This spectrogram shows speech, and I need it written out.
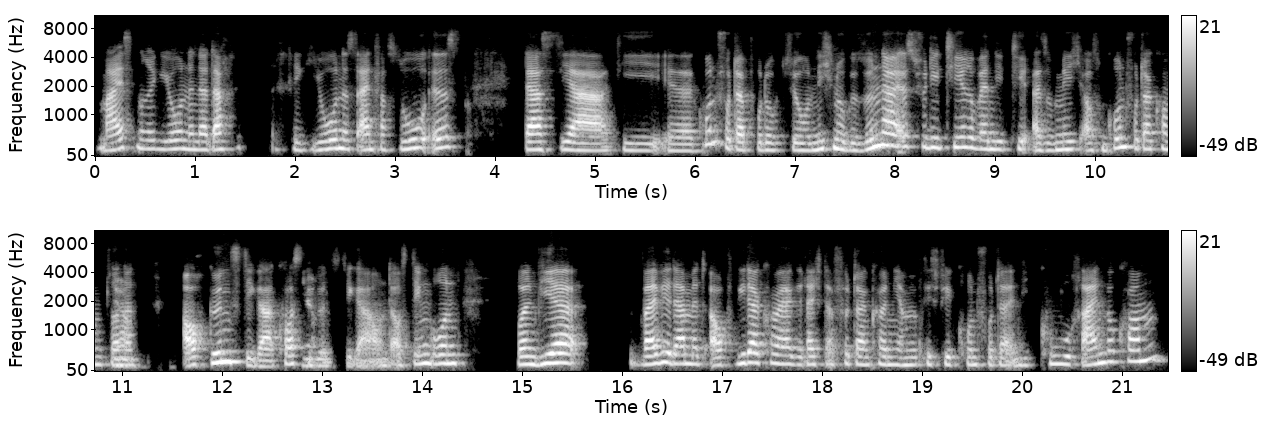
meisten Regionen in der Dachregion es einfach so ist, dass ja die äh, Grundfutterproduktion nicht nur gesünder ist für die Tiere, wenn die Tiere, also Milch aus dem Grundfutter kommt, sondern ja. auch günstiger, kostengünstiger. Ja. Und aus dem Grund wollen wir, weil wir damit auch wiederkäuergerechter füttern können, ja möglichst viel Grundfutter in die Kuh reinbekommen.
